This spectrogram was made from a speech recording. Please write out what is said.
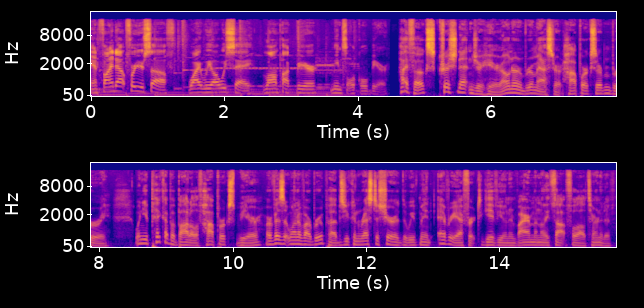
And find out for yourself why we always say Lompoc beer means local beer. Hi, folks. Christian Ettinger here, owner and brewmaster at Hopworks Urban Brewery. When you pick up a bottle of Hopworks beer or visit one of our brew pubs, you can rest assured that we've made every effort to give you an environmentally thoughtful alternative.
